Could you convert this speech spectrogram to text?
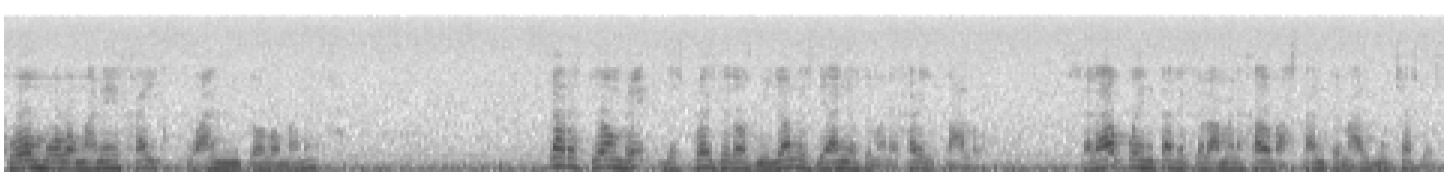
cómo lo maneja y cuándo lo maneja. Claro, este hombre, después de dos millones de años de manejar el palo, se ha dado cuenta de que lo ha manejado bastante mal muchas veces.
